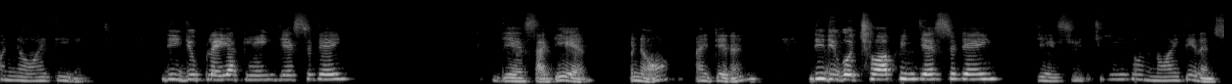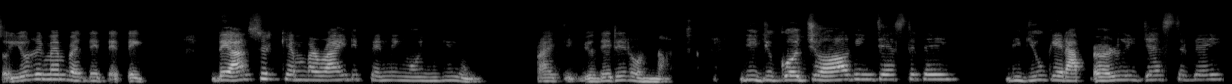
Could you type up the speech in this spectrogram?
Oh, no, I didn't. Did you play a game yesterday? Yes, I did. No, I didn't. Did you go shopping yesterday? Yes, I did. Oh, no, I didn't. So you remember that the, the, the answer can vary depending on you, right? If you did it or not. Did you go jogging yesterday? Did you get up early yesterday?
